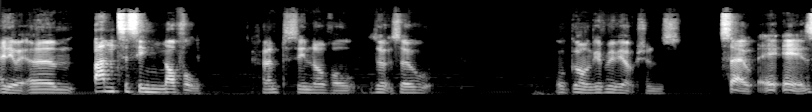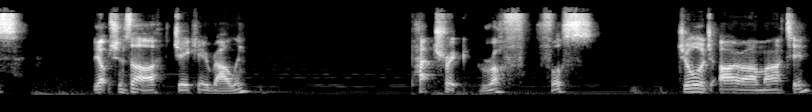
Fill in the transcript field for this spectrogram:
Anyway, um, fantasy novel. Fantasy novel. So, so, well, go on, give me the options. So it is. The options are J.K. Rowling, Patrick Rothfuss, George R. R. Martin,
